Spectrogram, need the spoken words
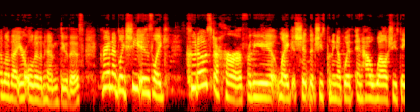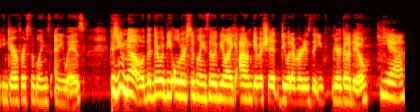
I love that you're older than him. Do this. Granted, like she is like kudos to her for the like shit that she's putting up with and how well she's taking care of her siblings, anyways. Because you know that there would be older siblings that would be like, I don't give a shit. Do whatever it is that you you're gonna do. Yeah.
